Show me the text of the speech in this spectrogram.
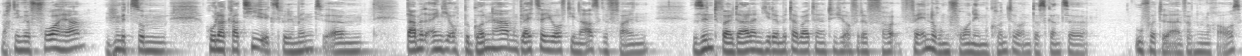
Nachdem wir vorher mit so einem Holakratie-Experiment ähm, damit eigentlich auch begonnen haben, gleichzeitig auch auf die Nase gefallen sind, weil da dann jeder Mitarbeiter natürlich auch wieder Ver Veränderungen vornehmen konnte und das Ganze uferte einfach nur noch aus.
